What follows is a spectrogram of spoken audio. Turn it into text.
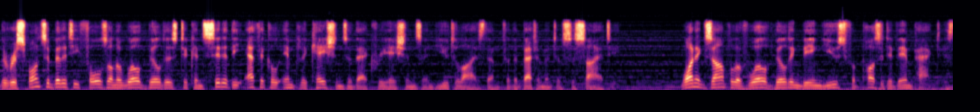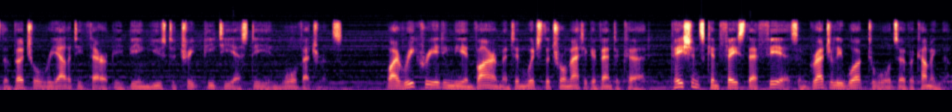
The responsibility falls on the world builders to consider the ethical implications of their creations and utilize them for the betterment of society. One example of world building being used for positive impact is the virtual reality therapy being used to treat PTSD in war veterans. By recreating the environment in which the traumatic event occurred, patients can face their fears and gradually work towards overcoming them.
